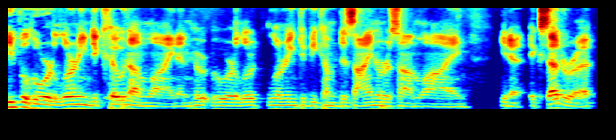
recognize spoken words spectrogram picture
people who are learning to code online and who, who are le- learning to become designers online, you know, et cetera,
